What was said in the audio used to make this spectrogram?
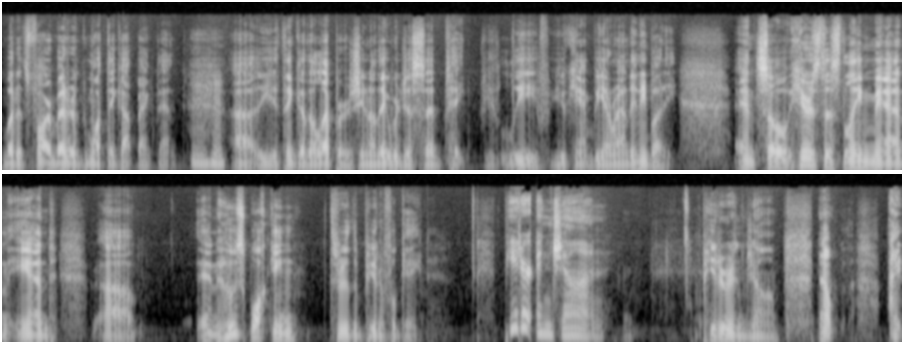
but it's far better than what they got back then. Uh, you think of the lepers, you know, they were just said, "Hey, leave. You can't be around anybody." And so here's this lame man, and uh, and who's walking through the beautiful gate? Peter and John. Peter and John. Now, I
